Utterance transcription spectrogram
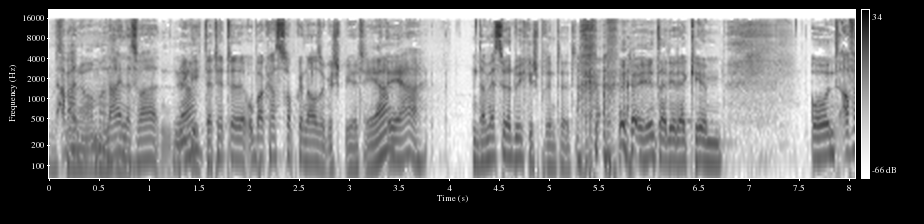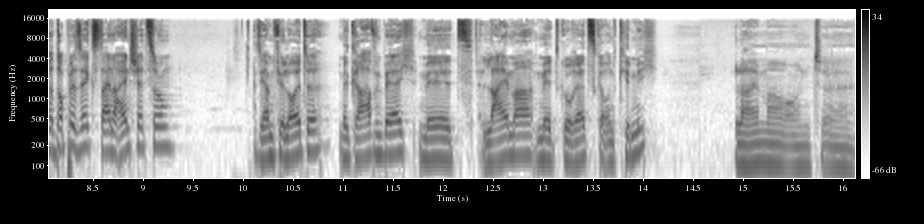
Muss aber ja auch nein, das war wirklich, das hätte Oberkastrop genauso gespielt. Ja? Ja. Und dann wärst du da durchgesprintet. Hinter dir der Kim. Und auf der Doppel-6 deine Einschätzung? Sie haben vier Leute mit Grafenberg, mit Leimer, mit Goretzka und Kimmich. Leimer und äh,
